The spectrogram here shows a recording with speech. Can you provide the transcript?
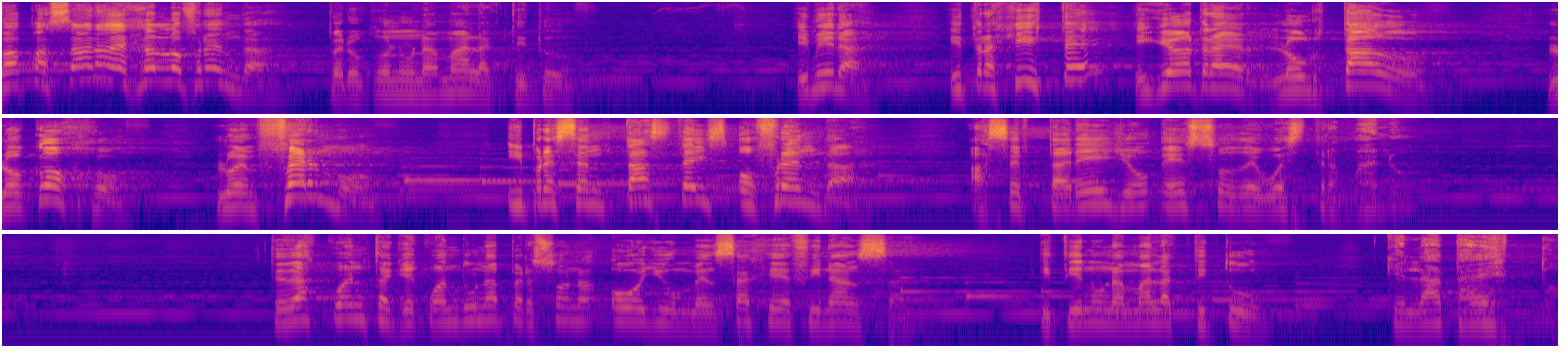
Va a pasar a dejar la ofrenda, pero con una mala actitud. Y mira, y trajiste, ¿y qué va a traer? Lo hurtado, lo cojo, lo enfermo, y presentasteis ofrenda. ¿Aceptaré yo eso de vuestra mano? Te das cuenta que cuando una persona oye un mensaje de finanza y tiene una mala actitud, que lata esto.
